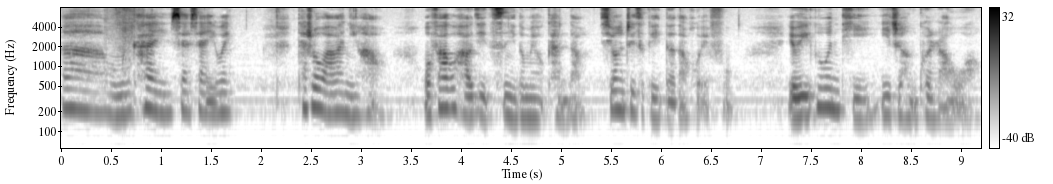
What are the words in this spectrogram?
啊，我们看一下下一位，他说：“娃娃你好，我发过好几次你都没有看到，希望这次可以得到回复。有一个问题一直很困扰我：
